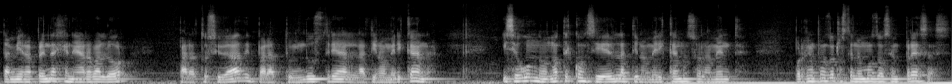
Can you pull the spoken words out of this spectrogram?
También aprende a generar valor para tu ciudad y para tu industria latinoamericana. Y segundo, no te consideres latinoamericano solamente. Por ejemplo, nosotros tenemos dos empresas,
